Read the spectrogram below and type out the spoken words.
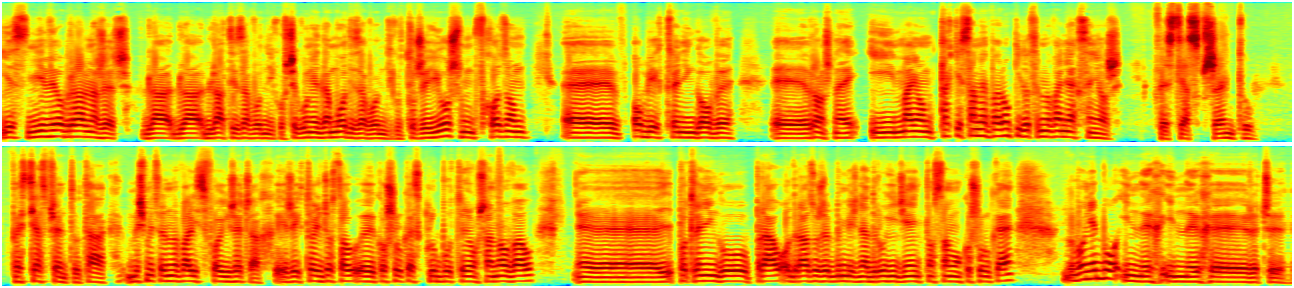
jest niewyobrażalna rzecz dla, dla, dla tych zawodników, szczególnie dla młodych zawodników, którzy już wchodzą e, w obiekt treningowy e, w Rącznej i mają takie same warunki do trenowania jak seniorzy. Kwestia sprzętu. Kwestia sprzętu, tak. Myśmy trenowali w swoich rzeczach. Jeżeli ktoś dostał e, koszulkę z klubu, to ją szanował. E, Po treningu prał od razu, żeby mieć na drugi dzień tą samą koszulkę, no bo nie było innych, innych e, rzeczy.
